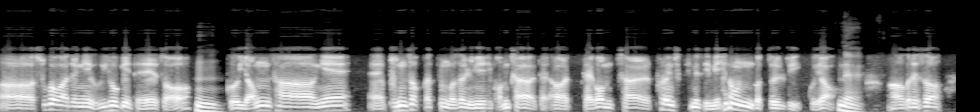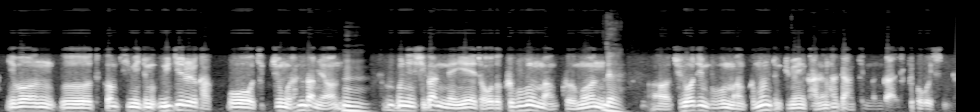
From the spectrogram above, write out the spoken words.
어, 수거 과정의 의혹에 대해서 음. 그 영상의 에, 분석 같은 것을 이미 검찰 대, 어, 대검찰 포렌식 팀에서 이미 해놓은 것들도 있고요. 네. 어, 그래서 이번 그 특검팀이 좀 의지를 갖고 집중을 한다면 음. 충분히 시간 내에 적어도 그 부분만큼은 네. 어, 주어진 부분만큼은 좀 규명이 가능하지 않겠는가 이렇게 보고 있습니다.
